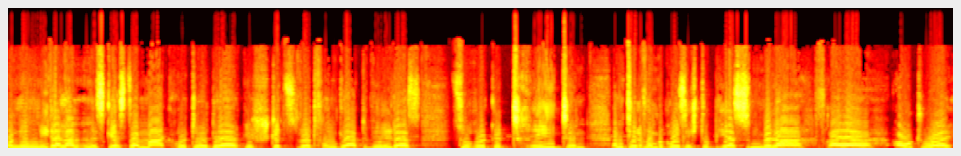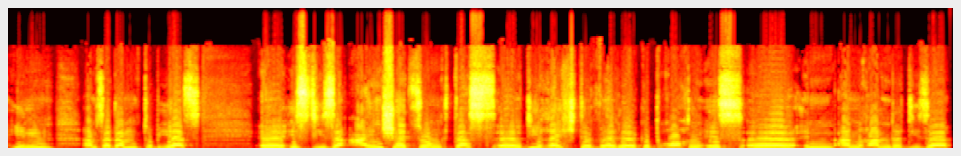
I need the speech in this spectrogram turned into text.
Und in den Niederlanden ist gestern Mark Rütte, der gestützt wird von Gerd Wilders, zurückgetreten. Am Telefon begrüße ich Tobias Müller, freier Autor in Amsterdam. Tobias, äh, ist diese Einschätzung, dass äh, die rechte Welle gebrochen ist äh, in, an Rande dieser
